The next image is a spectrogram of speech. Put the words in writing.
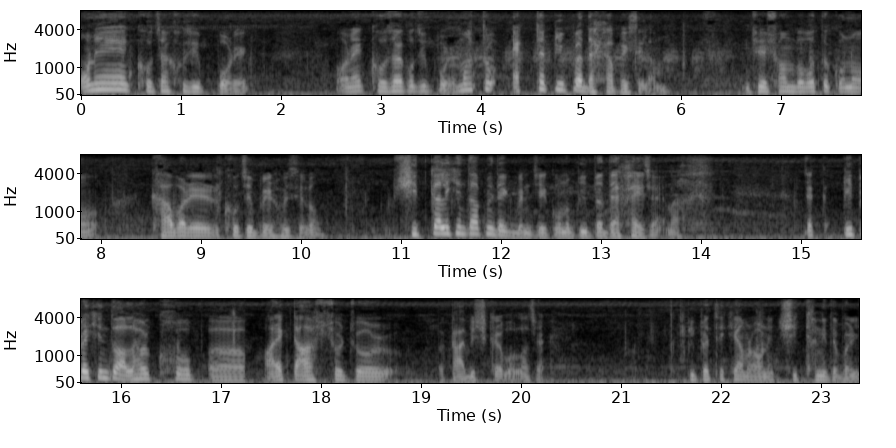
অনেক খোঁজাখুঁজি পরে অনেক খোঁজাখুঁজি পরে মাত্র একটা পিঁপড়া দেখা পেয়েছিলাম যে সম্ভবত কোনো খাবারের খোঁজে বের হয়েছিল। শীতকালে কিন্তু আপনি দেখবেন যে কোনো পিঁপড়া দেখাই যায় না। পিঁপড়া কিন্তু আল্লাহর খুব আরেকটা আশ্চর্যর একটা আবিষ্কার বলা যায়। পিঁপড়া থেকে আমরা অনেক শিক্ষা নিতে পারি।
